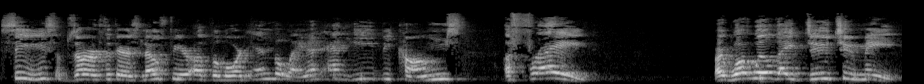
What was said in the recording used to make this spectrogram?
sees, observes that there is no fear of the Lord in the land, and he becomes afraid. Right? What will they do to me?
